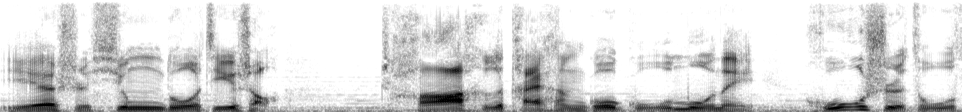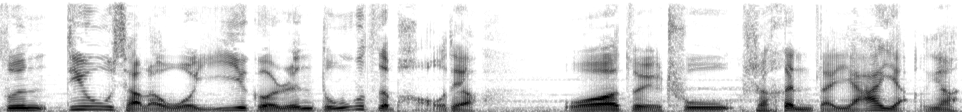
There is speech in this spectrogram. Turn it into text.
也是凶多吉少。查河台汉国古墓内，胡氏祖孙丢下了我一个人独自跑掉。我最初是恨得牙痒痒，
